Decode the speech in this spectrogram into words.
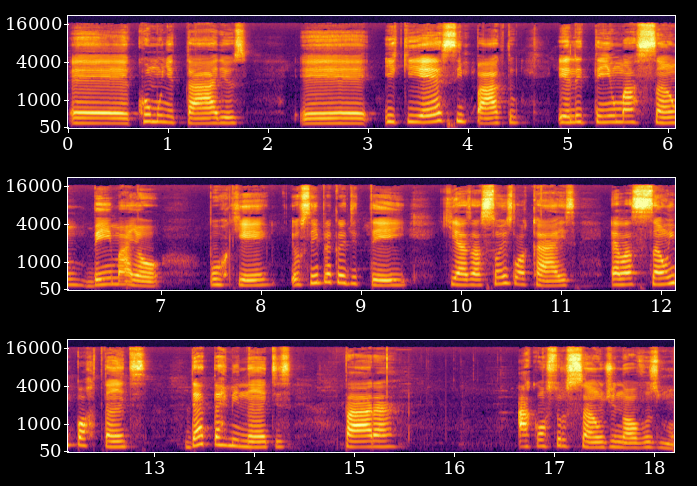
é, comunitários é, e que esse impacto ele tem uma ação bem maior, porque eu sempre acreditei que as ações locais elas são importantes, determinantes para a construção de novos mundos.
